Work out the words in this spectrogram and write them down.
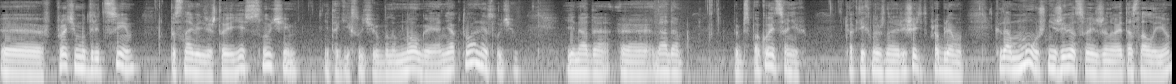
Э, впрочем, мудрецы постановили, что есть случаи, и таких случаев было много, и они актуальные случаи, и надо, э, надо побеспокоиться о них, как их нужно решить эту проблему. Когда муж не живет своей женой, отослал ее,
